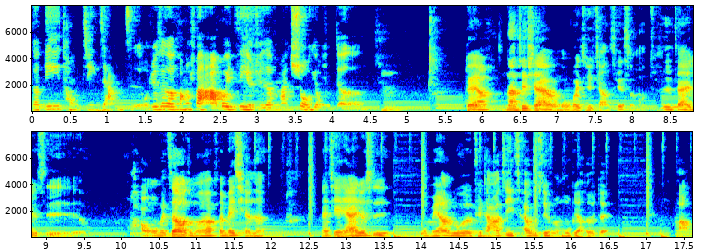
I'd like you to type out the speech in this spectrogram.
的第一桶金这样子。我觉得这个方法为自己也觉得蛮受用的。嗯，对啊。那接下来我会去讲些什么？就是在就是好，我们知道怎么分配钱了。那接下来就是我们要如何去达到自己财务自由的目标，对不对？好，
